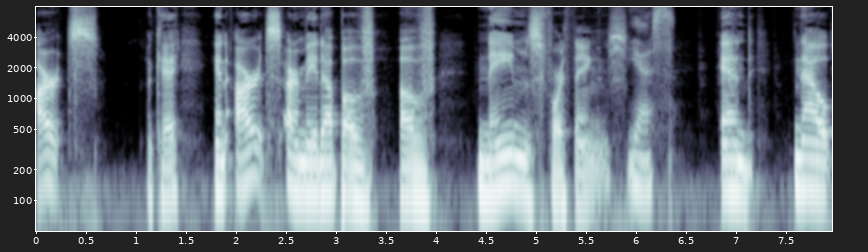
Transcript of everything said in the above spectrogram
arts. Okay. And arts are made up of, of names for things. Yes. And now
